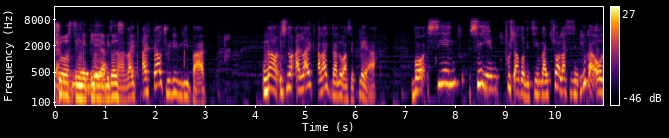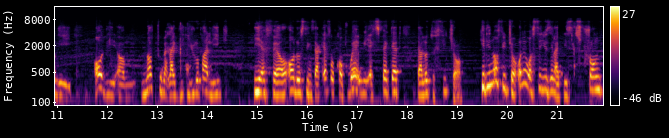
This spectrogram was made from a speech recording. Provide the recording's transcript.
trust in a player because like I felt really really bad. Now it's not. I like I like Dalot as a player, but seeing seeing him pushed out of the team like throughout last season. Look at all the all the um not Premier like the Europa League, EFL, all those things like FA Cup where we expected Dalot to feature. He did not feature. Only was still using like his strong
